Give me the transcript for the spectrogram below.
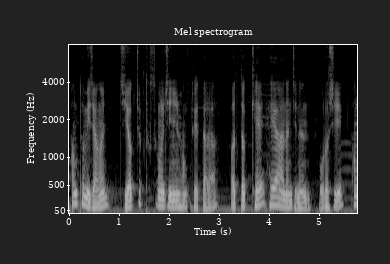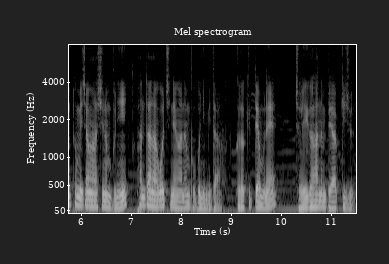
황토 미장은 지역적 특성을 지닌 황토에 따라 어떻게 해야 하는지는 오롯이 황토 미장 하시는 분이 판단하고 진행하는 부분입니다. 그렇기 때문에 저희가 하는 배합 기준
